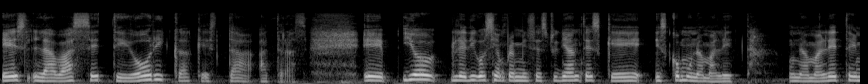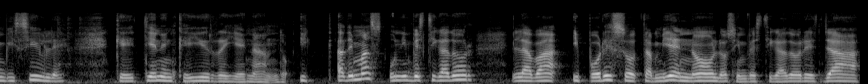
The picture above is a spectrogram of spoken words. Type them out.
es la base teórica que está atrás. Eh, yo le digo siempre a mis estudiantes que es como una maleta, una maleta invisible que tienen que ir rellenando. Además un investigador la va y por eso también no los investigadores ya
